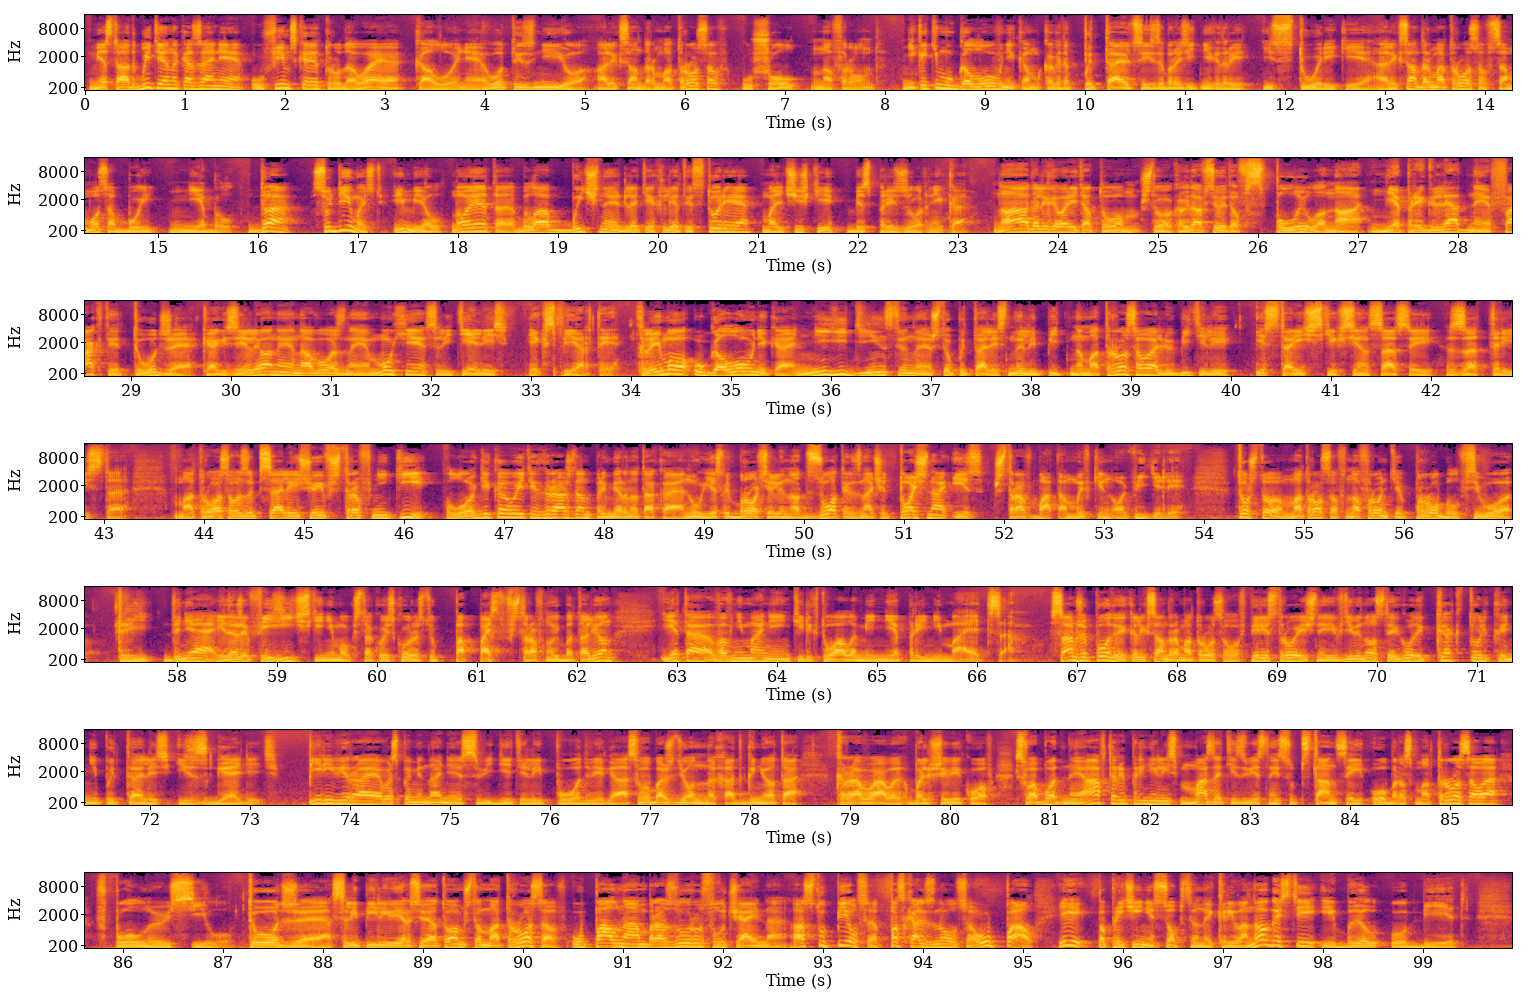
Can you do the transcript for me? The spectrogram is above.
Место отбытия наказания – Уфимская трудовая колония. Вот из нее Александр Матросов ушел на фронт. Никаким уголовником, как это пытаются изобразить некоторые историки, Александр Матросов, само собой, не был. Да, судимость имел, но это была обычная для тех лет история мальчишки-беспризорника. Надо ли говорить о том, что когда все это всплыло на неприглядные факты, тут же, как зеленые навозные мухи, слетелись эксперты. Клеймо уголовника не единственное, что пытались налепить на Матросова любители исторических сенсаций за 300. Матросова записали еще и в штрафники. Логика у этих граждан примерно такая. Ну, если бросили на дзоты, значит, точно из штрафбата. Мы в кино видели. То, что Матросов на фронте пробыл всего три дня и даже физически не мог с такой скоростью попасть в штрафной батальон, и это во внимание интеллектуалами не принимается. Сам же подвиг Александра Матросова в перестроечные и в 90-е годы как только не пытались изгадить перевирая воспоминания свидетелей подвига, освобожденных от гнета кровавых большевиков, свободные авторы принялись мазать известной субстанцией образ Матросова в полную силу. Тут же слепили версию о том, что Матросов упал на амбразуру случайно, оступился, поскользнулся, упал и по причине собственной кривоногости и был убит.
